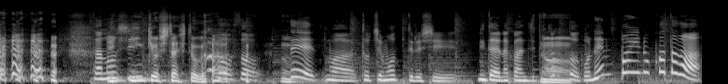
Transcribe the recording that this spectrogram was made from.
楽しい。い隠居した人が。そうそう、うん。で、まあ、土地持ってるしみたいな感じでちょっとこう年配の方が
